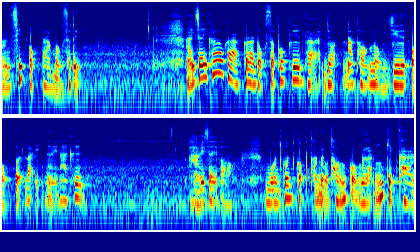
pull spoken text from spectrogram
างชิดอกตามมองสะดือหายใจเข้าค่ะ กระดกสะโพกขึ้นค่ะ หย่อนหน้าท้องลงยืดอกเปิดไหล่เงยหน้าขึ้น หายใจออกม้วนก้นกบขมวท้องกงหลังเก็บคาง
